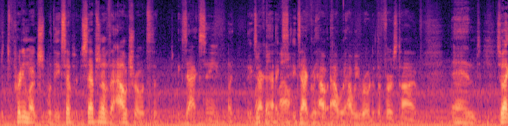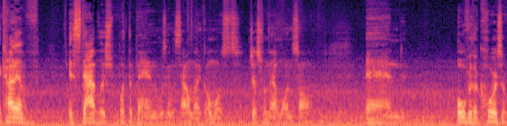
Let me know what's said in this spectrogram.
it's pretty much with the excep- exception of the outro, it's the exact same, like exactly Okay, wow. ex- exactly how, how how we wrote it the first time, and so that kind of established what the band was going to sound like almost just from that one song, and over the course of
